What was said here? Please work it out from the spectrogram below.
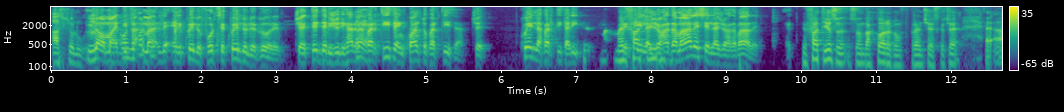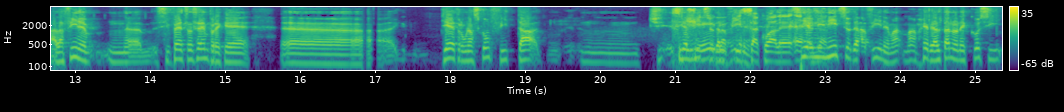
assolute. No, ma, fa- partita... ma è quello, forse è quello l'errore. Cioè, te devi giudicare eh. la partita in quanto partita. Cioè, quella partita lì. Ma, ma perché l'hai io... giocata male se l'hai giocata male. Infatti io sono son d'accordo con Francesco, cioè, eh, alla fine mh, si pensa sempre che eh, dietro una sconfitta mh, ci, sia l'inizio della fine, quale, eh, sia esatto. l'inizio della fine, ma, ma, in realtà non è così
